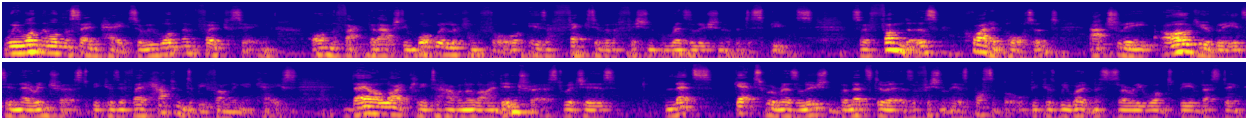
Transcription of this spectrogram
we want them on the same page. So, we want them focusing on the fact that actually what we're looking for is effective and efficient resolution of the disputes. So funders, quite important, actually arguably it's in their interest because if they happen to be funding a case, they are likely to have an aligned interest, which is let's get to a resolution, but let's do it as efficiently as possible because we won't necessarily want to be investing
